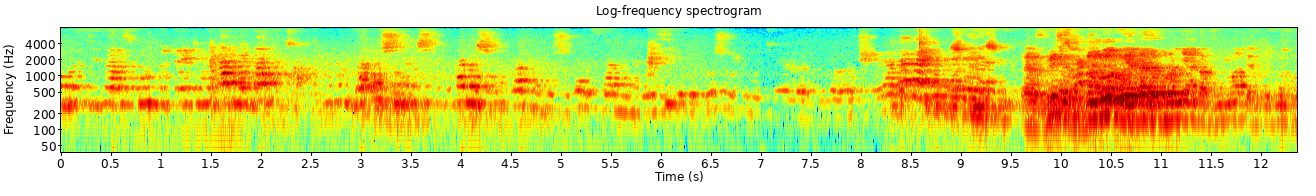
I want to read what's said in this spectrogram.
області зараз пункту третьому там не дам почати? Я прошу вирішити питання, що накладне грошове стягнення до осіб, які порушуватимуть е, в порядок. Змістив до норми, яка забороняє нам знімати, ви ж будь ласка.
